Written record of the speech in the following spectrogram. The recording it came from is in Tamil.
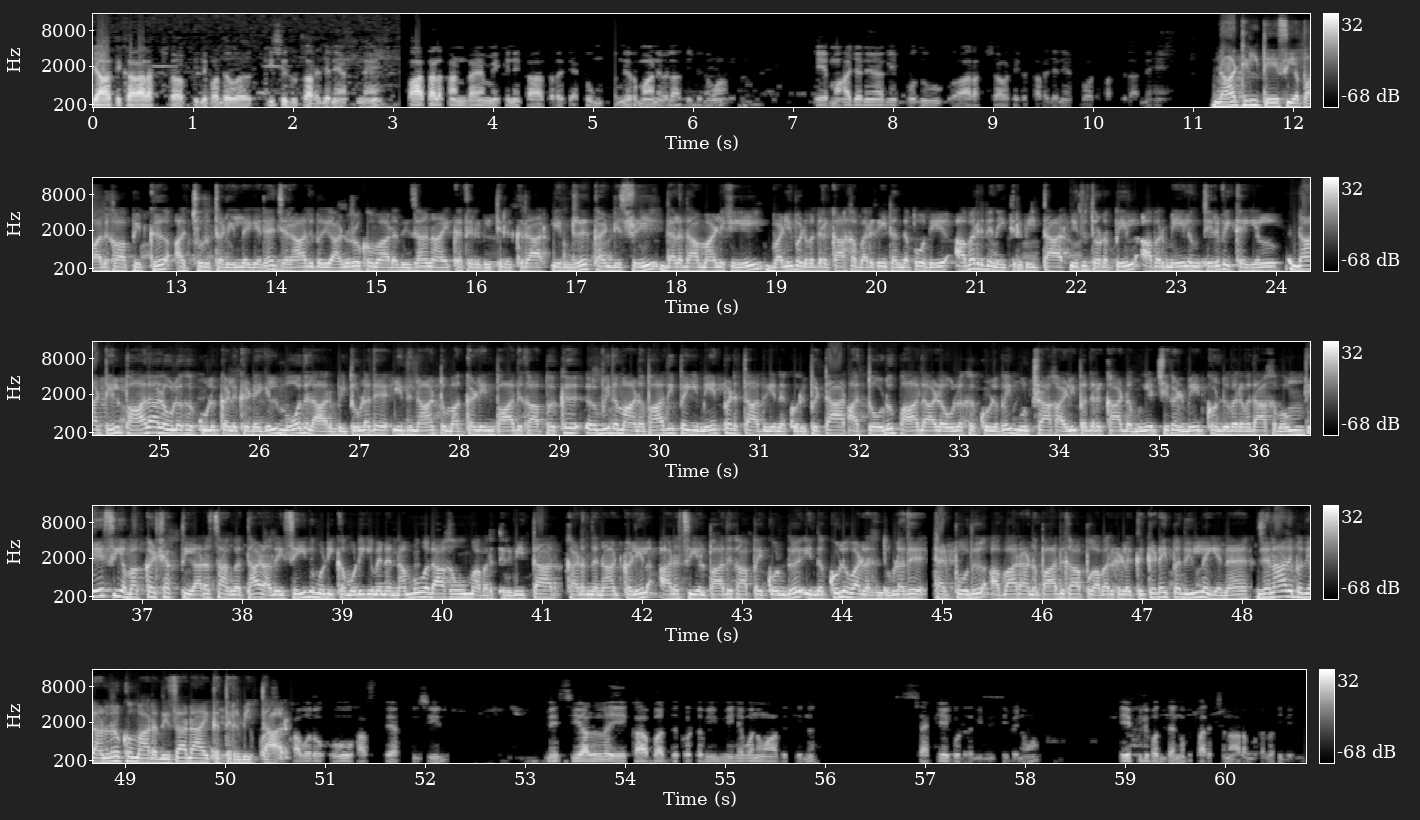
ජාතික ආරක්ෂාව පිළිබඳව කිසිදු තර්ජනයක් නැහැ. පාතාල කණ්ඩායම් එකිනෙකා අතර ගැටුම් නිර්මාණය වෙලා තිබෙනවා. ඒ මහජනයාගේ පොදු ආරක්ෂාවට එක තර්ජනයක් බවට පත් වෙලා නැහැ. நாட்டில் தேசிய பாதுகாப்பிற்கு அச்சுறுத்தல் இல்லை என ஜனாதிபதி அனுரகுமார திசாநாயக்க தெரிவித்திருக்கிறார். இன்று கண்டி ஸ்ரீ தலதா மாளிகையை வழிபடுவதற்காக வருகை தந்தபோதே அவர் இதனை தெரிவித்தார். இது தொடர்பில் அவர் மேலும் தெரிவிக்கையில் நாட்டில் பாதாள உலக குழுக்களுக்கு இடையில் மோதல் ஆரம்பித்துள்ளது. இது நாட்டு மக்களின் பாதுகாப்புக்கு எவ்விதமான பாதிப்பையும் ஏற்படுத்தாது என குறிப்பிட்டார். அத்தோடு பாதாள உலக குழுவை முற்றாக அழிப்பதற்கான முயற்சிகள் மேற்கொண்டு வருவதாகவும் தேசிய மக்கள் சக்தி அரசாங்கத்தால் அதை செய்து முடிக்க முடியும் என நம்புவதாகவும் அவர் தெரிவித்தார். கடந்த நாட்களில் அரசியல் பாதுகாப்பை கொண்டு இந்த குழு வளர்ந்துள்ளது தற்போது அவ்வாறான பாதுகாப்பு அவர்களுக்கு கிடைப்பதில்லை என ஜனாதிபதி அனுரகுமார திசாநாயக்க தெரிவித்தார் කවර හෝ හස්තයක් විසින් මේ සියල්ල ඒකාබද්ධ කොටමින් මෙහෙවනවාද කියන සැකය ගොඩනගෙන තිබෙනවා. ඒ පිළිබඳව දැන් අපි පරීක්ෂණ ආරම්භ කරලා තිබෙනවා.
